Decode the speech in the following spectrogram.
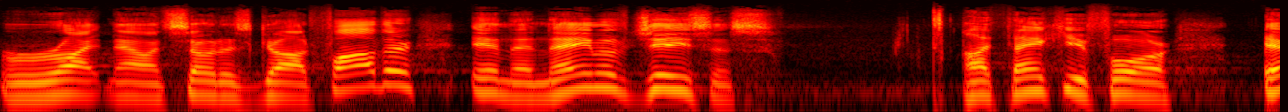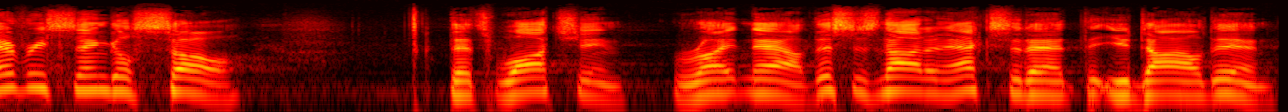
right now, and so does God. Father, in the name of Jesus, I thank you for every single soul that's watching right now. This is not an accident that you dialed in.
